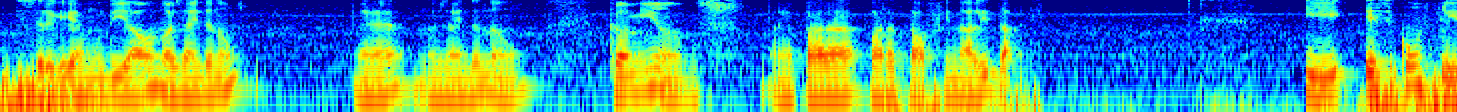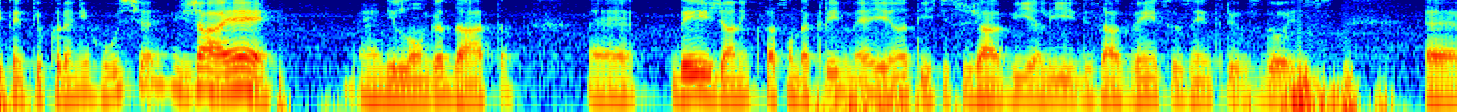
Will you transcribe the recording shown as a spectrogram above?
A Terceira Guerra Mundial nós ainda não, né, nós ainda não caminhamos né, para, para tal finalidade. E esse conflito entre Ucrânia e Rússia já é, é de longa data, é, desde a anexação da Crimeia. Antes disso já havia ali desavenças entre os dois é,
